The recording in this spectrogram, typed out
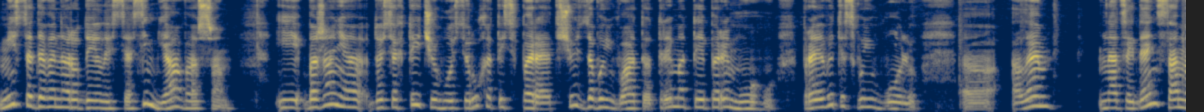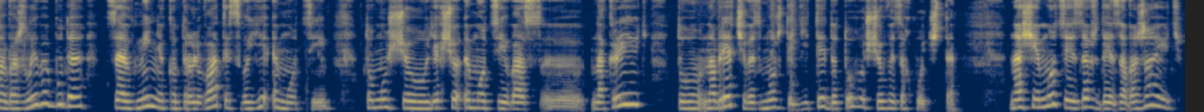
місце, де ви народилися, сім'я ваша. І бажання досягти чогось, рухатись вперед, щось завоювати, отримати перемогу, проявити свою волю. Е, Але на цей день саме важливе буде це вміння контролювати свої емоції. Тому що якщо емоції вас е, накриють, то навряд чи ви зможете дійти до того, що ви захочете. Наші емоції завжди заважають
